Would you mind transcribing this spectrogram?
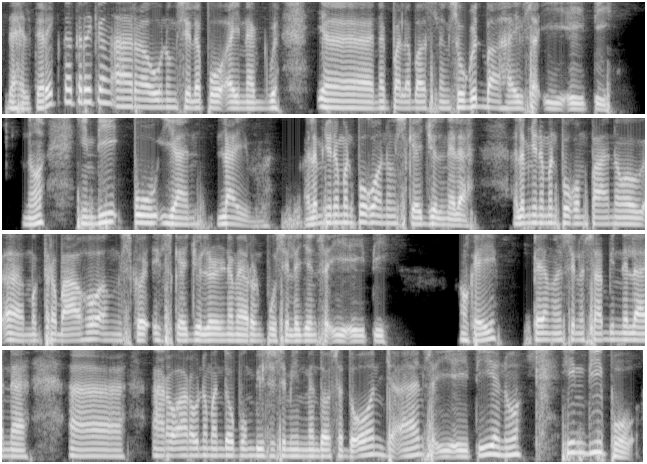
Dahil tirik na tirik ang araw nung sila po ay nag, uh, nagpalabas ng sugod bahay sa EAT no? Hindi po 'yan live. Alam niyo naman po kung anong schedule nila. Alam niyo naman po kung paano uh, magtrabaho ang sch- scheduler na meron po sila diyan sa EAT. Okay? Kaya nga sinasabi nila na uh, araw-araw naman daw pong busy si Min Mendoza doon, diyan sa EAT, ano? Hindi po.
